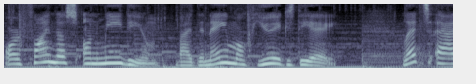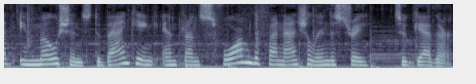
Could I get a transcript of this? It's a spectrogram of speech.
or find us on Medium by the name of UXDA. Let's add emotions to banking and transform the financial industry together.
